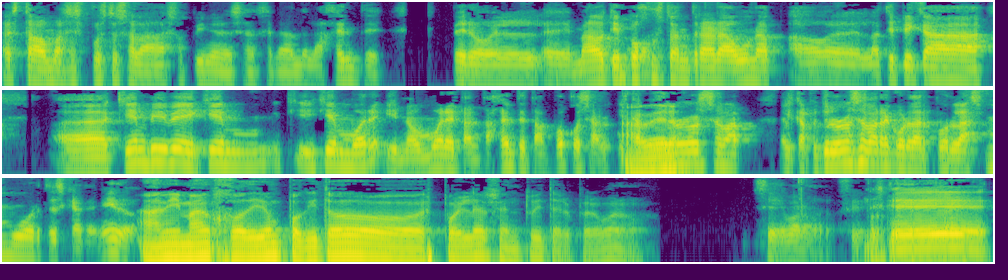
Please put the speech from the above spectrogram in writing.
estado más expuestos a las opiniones en general de la gente. Pero el- eh, me ha dado tiempo justo a entrar a una a la típica eh, quién vive y quién, y quién muere, y no muere tanta gente tampoco. O sea, el, A capítulo ver. no se va, el capítulo no se va a recordar por las muertes que ha tenido. A mí me han jodido un poquito spoilers en Twitter, pero bueno. Sí, bueno, sí. Es que,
